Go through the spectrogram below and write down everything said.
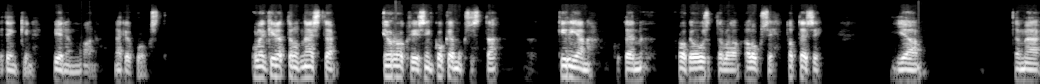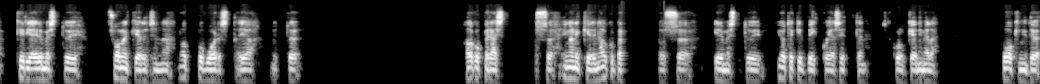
etenkin pienen maan näkökulmasta. Olen kirjoittanut näistä eurokriisin kokemuksista kirjan, kuten Roope Uusitalo aluksi totesi, ja tämä kirja ilmestyi suomenkielisenä loppuvuodesta ja nyt alkuperäisessä englanninkielinen alkuperäis ilmestyi joitakin viikkoja sitten. Se kulkee nimellä Walking the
